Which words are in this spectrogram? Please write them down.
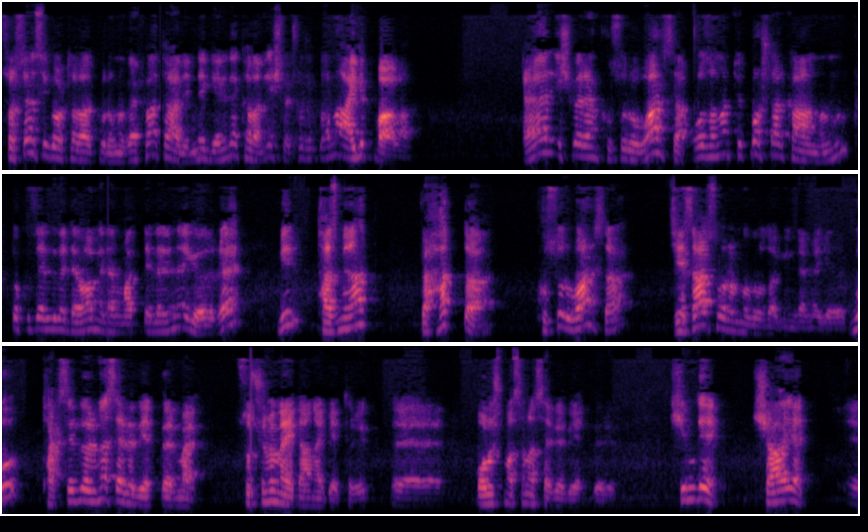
Sosyal Sigortalar Kurumu vefat halinde geride kalan eş ve çocuklarına aylık bağlar. Eğer işveren kusuru varsa o zaman Türk Borçlar Kanunu'nun 4950 ve devam eden maddelerine göre bir tazminat ve hatta kusur varsa ceza sorumluluğu da gündeme gelir. Bu taksirli ölüme sebebiyet verme suçunu meydana getiriyor. E, oluşmasına sebebiyet veriyor. Şimdi şayet e,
